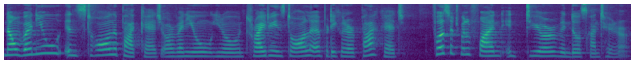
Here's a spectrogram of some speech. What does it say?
Now when you install a package or when you you know try to install a particular package, first it will find into your Windows container.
